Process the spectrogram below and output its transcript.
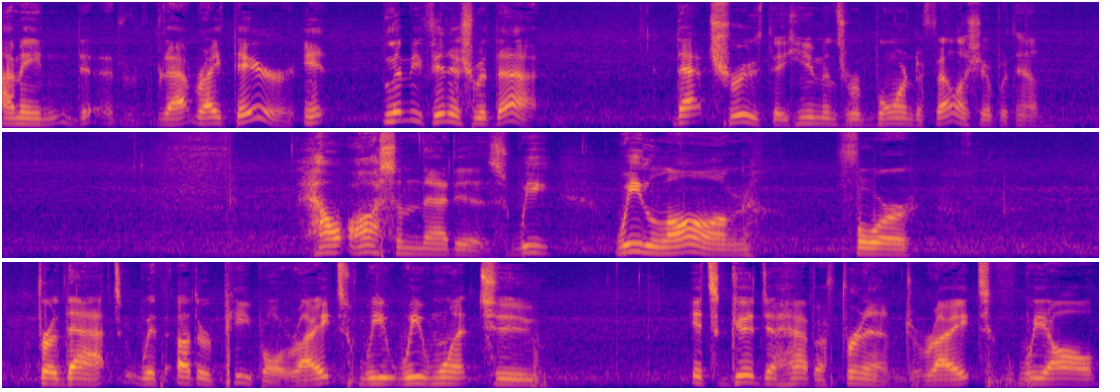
I mean, that right there. It, let me finish with that. That truth that humans were born to fellowship with Him. How awesome that is. We, we long for, for that with other people, right? We, we want to, it's good to have a friend, right? We all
